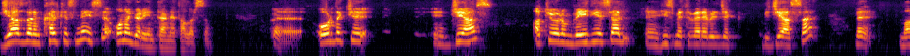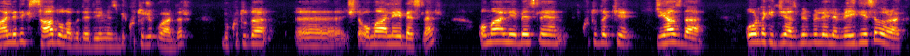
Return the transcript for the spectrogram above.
cihazların kalitesi neyse ona göre internet alırsın. Ee, oradaki e, cihaz atıyorum VDSL e, hizmeti verebilecek bir cihazsa ve mahalledeki sağ dolabı dediğimiz bir kutucuk vardır. Bu kutuda e, işte o mahalleyi besler. O mahalleyi besleyen kutudaki cihaz da oradaki cihaz birbirleriyle VDSL olarak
